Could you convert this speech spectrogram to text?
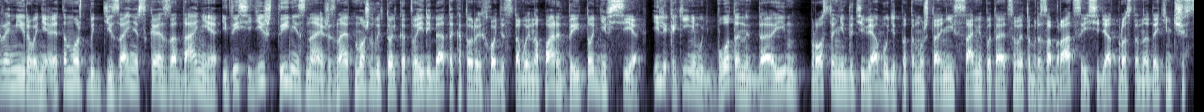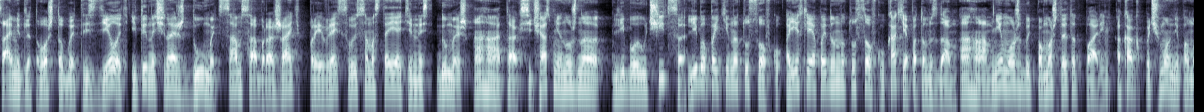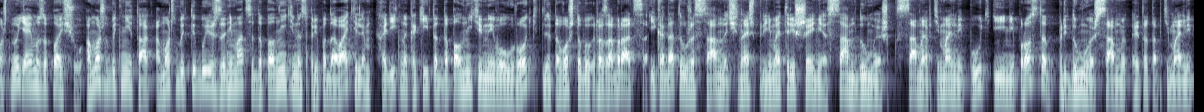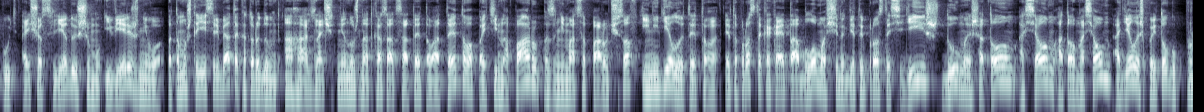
программирование, это может быть дизайнерское задание. И ты сидишь, ты не знаешь. Знают, может быть, только твои ребята, которые ходят с тобой на пары, да и то не все. Или какие-нибудь ботаны, да им просто не до тебя будет, потому что они сами пытаются в этом разобраться и сидят просто над этим часами для того, чтобы это сделать. И ты начинаешь думать, сам соображать, проявлять свою самостоятельность. Думаешь, ага, так, сейчас мне нужно либо учиться, либо пойти на тусовку. А если я пойду на тусовку, как я потом сдам? Ага, мне может быть поможет этот парень. А как, почему он мне поможет? Ну, я ему заплачу. А может быть не так. А может быть ты будешь заниматься дополнительно с преподавателем, ходить на какие-то дополнительные его уроки для того, чтобы разобраться. И когда ты уже сам начинаешь принимать решения, сам думаешь самый оптимальный путь и не просто придумываешь сам этот оптимальный путь, а еще следуешь ему и веришь в него. Потому что есть ребята, которые думают, ага, значит, мне нужно отказаться от этого, от этого, пойти на пару, позаниматься пару часов и не делают этого. Это просто какая-то обломовщина, где ты просто сидишь, думаешь о том, о сем, о том, о сем, а делаешь по итогу просто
